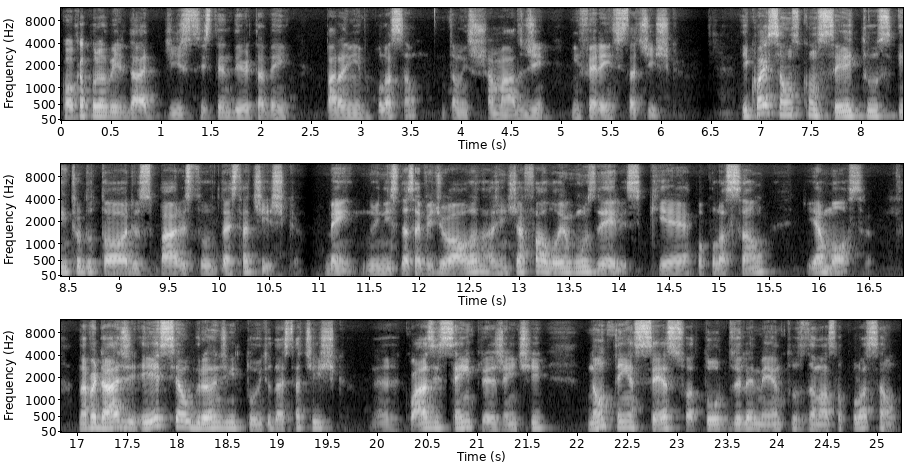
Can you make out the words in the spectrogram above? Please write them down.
qual é a probabilidade disso se estender também para a minha população. Então, isso é chamado de inferência estatística. E quais são os conceitos introdutórios para o estudo da estatística? Bem, no início dessa videoaula, a gente já falou em alguns deles, que é população e amostra. Na verdade, esse é o grande intuito da estatística. Né? Quase sempre a gente não tem acesso a todos os elementos da nossa população.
